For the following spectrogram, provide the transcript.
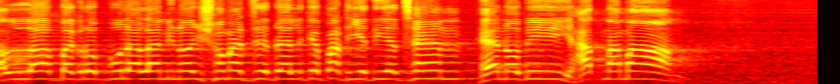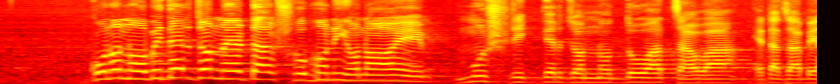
আল্লাহ পাক রব্বুল আলমিন ওই সময় জিব্রাইলকে পাঠিয়ে দিয়েছেন, হে নবী, হাত নামান। কোনো নবীদের জন্য এটা শোভনীয় নয়, মুশরিকদের জন্য দোয়া চাওয়া, এটা যাবে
